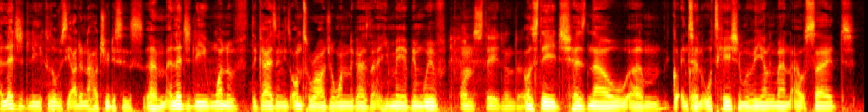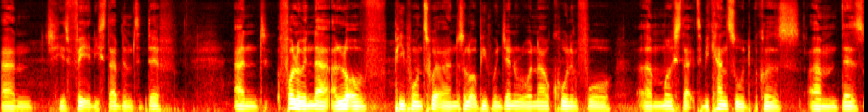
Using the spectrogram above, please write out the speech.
allegedly, because obviously I don't know how true this is. Um, allegedly, one of the guys in his entourage, or one of the guys that he may have been with on stage and uh, on stage, has now um, got into an altercation with a young man outside, and he's fatally stabbed him to death. And following that, a lot of people on Twitter and just a lot of people in general are now calling for um, Mo Stack to be cancelled because um, there's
